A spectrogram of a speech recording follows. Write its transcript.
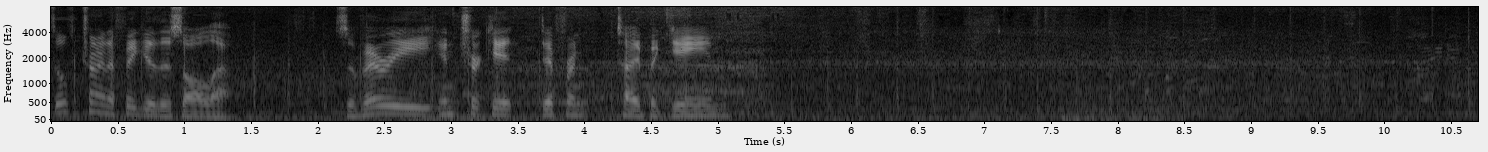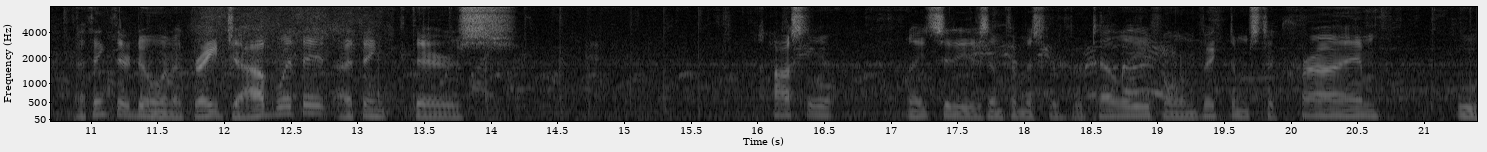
Still trying to figure this all out. It's a very intricate, different type of game. I think they're doing a great job with it. I think there's hostile. Night City is infamous for brutality, falling victims to crime. Ooh,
